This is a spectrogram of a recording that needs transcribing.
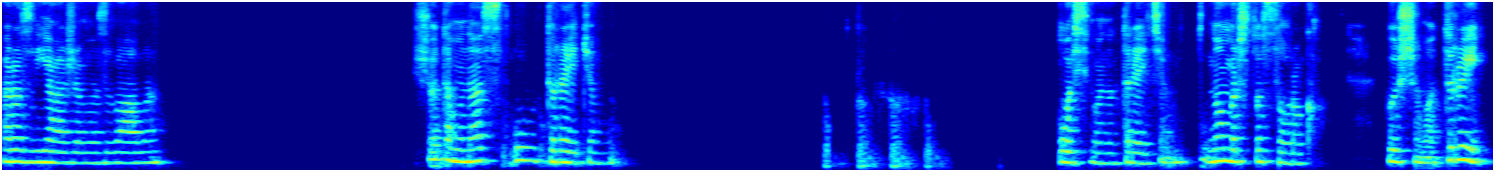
розв'яжемо з вами. Що там у нас у третьому? Ось воно третє, номер 140. Пишемо 3.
